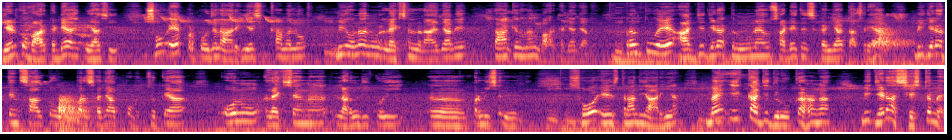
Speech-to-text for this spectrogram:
ਜੇਲ੍ਹ ਤੋਂ ਬਾਹਰ ਕੱਢਿਆ ਗਿਆ ਸੀ ਸੋ ਇਹ ਪ੍ਰਪੋਜ਼ਲ ਆ ਰਹੀ ਹੈ ਸਿੱਖਾਂ ਵੱਲੋਂ ਵੀ ਉਹਨਾਂ ਨੂੰ ਇਲੈਕਸ਼ਨ ਲੜਾਇਆ ਜਾਵੇ ਤਾਂ ਕਿ ਉਹਨਾਂ ਨੂੰ ਬਾਹਰ ਕੱਢਿਆ ਜਾਵੇ। ਪਰੰਤੂ ਇਹ ਅੱਜ ਜਿਹੜਾ ਕਾਨੂੰਨ ਹੈ ਉਹ ਸਾਡੇ ਤੇ ਸਕੰਜਾ ਕੱਸ ਰਿਹਾ ਵੀ ਜਿਹੜਾ 3 ਸਾਲ ਤੋਂ ਉੱਪਰ ਸਜ਼ਾ ਭੁਗਤ ਚੁੱਕਿਆ ਉਹਨੂੰ ਇਲੈਕਸ਼ਨ ਲੜਨ ਦੀ ਕੋਈ ਪਰਮਿਸ਼ਨ ਨਹੀਂ ਹੁੰਦੀ। ਸੋ ਇਸ ਤਰ੍ਹਾਂ ਦੀ ਆ ਰਹੀਆਂ। ਮੈਂ ਇੱਕ ਅੱਜ ਜ਼ਰੂਰ ਕਹਾਂਗਾ ਵੀ ਜਿਹੜਾ ਸਿਸਟਮ ਹੈ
